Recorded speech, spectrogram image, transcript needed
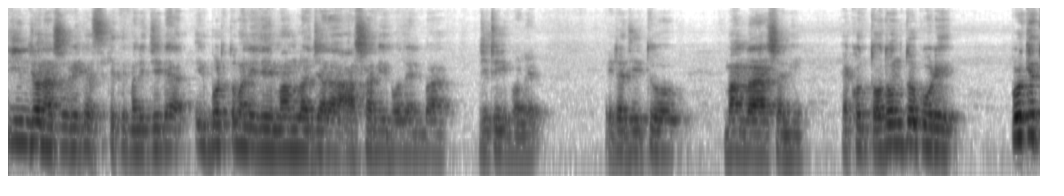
তিনজন আসামির কাছে খেতে মানে যেটা এই বর্তমানে যে মামলার যারা আসামি বলেন বা যেটাই বলেন, এটা যেহেতু মামলার আসামি, এখন তদন্ত করে প্রকৃত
